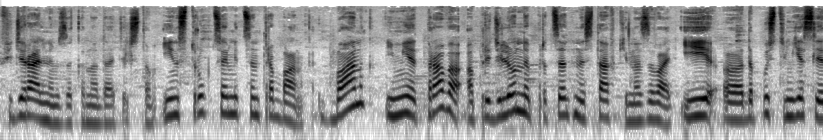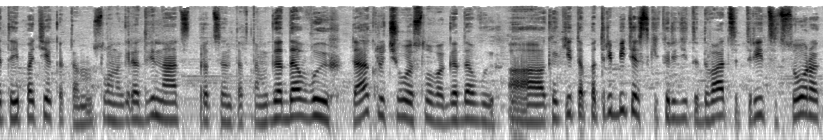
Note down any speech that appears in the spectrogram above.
федеральным законодательством и инструкциями Центробанка. Банк имеет право определенные процентные ставки называть. И, э, допустим, если это ипотека, там, условно говоря, 12% там, годовых, да, ключевое слово годовых, а какие-то потребительские кредиты 20, 30, 40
